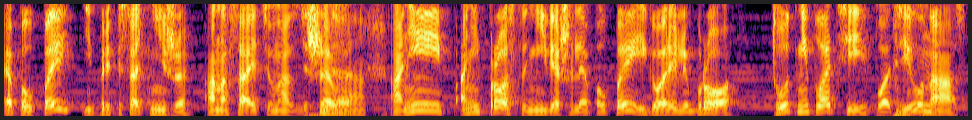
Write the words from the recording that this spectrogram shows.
Apple Pay и приписать ниже, а на сайте у нас дешевле, да. они, они просто не вешали Apple Pay и говорили, бро, Тут не плати, плати у нас.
